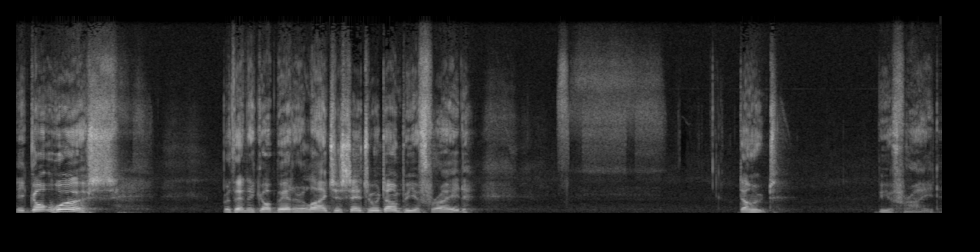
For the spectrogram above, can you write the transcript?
It got worse, but then it got better. Elijah said to her, Don't be afraid. Don't be afraid.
